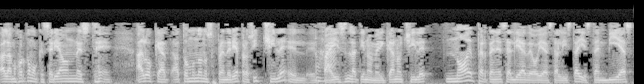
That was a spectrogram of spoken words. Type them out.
a lo mejor como que sería un este algo que a, a todo mundo nos sorprendería, pero sí Chile, el, país latinoamericano Chile no pertenece al día de hoy a esta lista y está en vías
